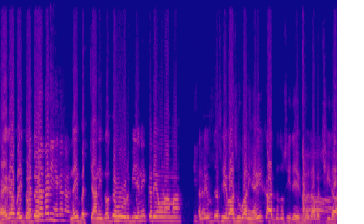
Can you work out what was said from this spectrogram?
ਹੈਗਾ ਬਾਈ ਦੁੱਧ। ਬੱਚਾ ਤਾਂ ਨਹੀਂ ਹੈਗਾ ਨਾਲ। ਨਹੀਂ ਬੱਚਾ ਨਹੀਂ ਦੁੱਧ ਹੋਰ ਵੀ ਇਹਨੇ ਕਰੇ ਆਉਣਾ ਵਾ। ਥੱਲੇ ਉਧਰ ਸੇਵਾ ਸੂਵਾ ਨਹੀਂ ਹੈਗੀ ਕੱਦ ਤੁਸੀਂ ਦੇਖ ਲਓ ਇਹਦਾ ਬੱਚੀ ਦਾ।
